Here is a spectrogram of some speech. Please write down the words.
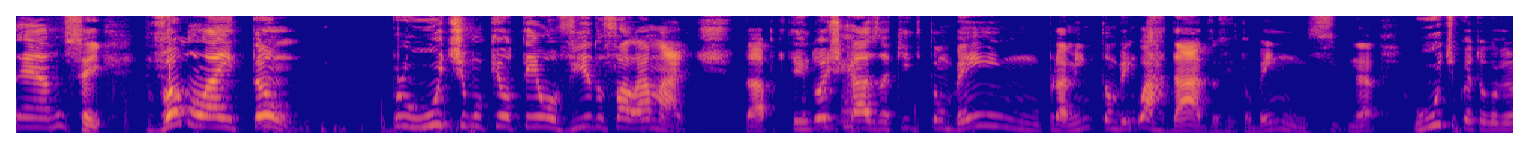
É, não sei. Vamos lá, então, pro último que eu tenho ouvido falar mais, tá? Porque tem dois uhum. casos aqui que estão bem, para mim, estão bem guardados, assim, estão bem, né? O último que eu tô ouvindo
